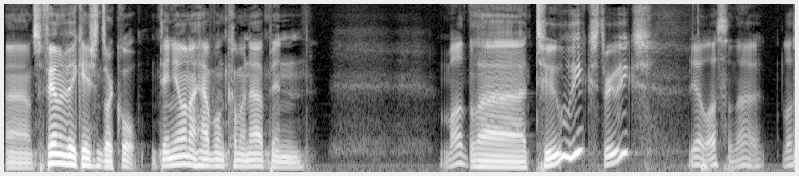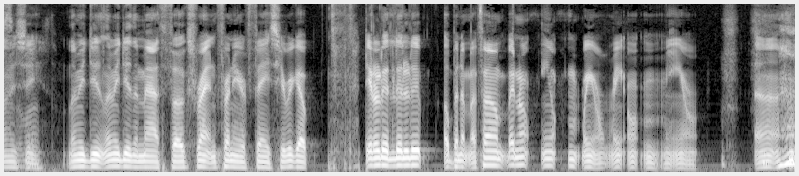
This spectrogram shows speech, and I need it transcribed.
Um, so family vacations are cool. Danielle and I have one coming up in Month. uh, two weeks, three weeks. Yeah, less than that. Less Let me see. month. Let me do. Let me do the math, folks. Right in front of your face. Here we go. Open up my phone. Uh,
